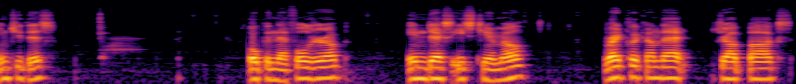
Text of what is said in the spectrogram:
into this. Open that folder up, index HTML. Right click on that, Dropbox,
